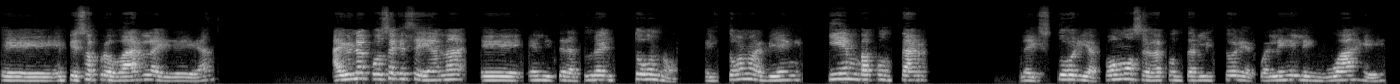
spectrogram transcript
eh, empiezo a probar la idea. Hay una cosa que se llama eh, en literatura el tono el tono es bien quién va a contar la historia, cómo se va a contar la historia, cuál es el lenguaje,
